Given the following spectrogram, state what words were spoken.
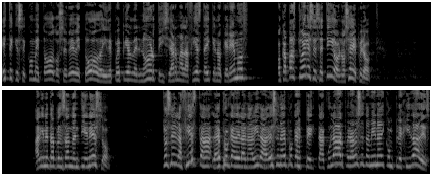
Este que se come todo, se bebe todo y después pierde el norte y se arma la fiesta ahí que no queremos. O capaz tú eres ese tío, no sé, pero alguien está pensando en ti en eso. Entonces la fiesta, la época de la Navidad, es una época espectacular, pero a veces también hay complejidades.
